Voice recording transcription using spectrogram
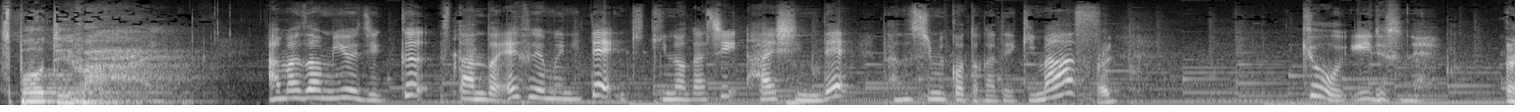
Spotify。Amazon Music、スタンド FM にて聞き逃し配信で楽しむことができます。はい。今日いいですね。うん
